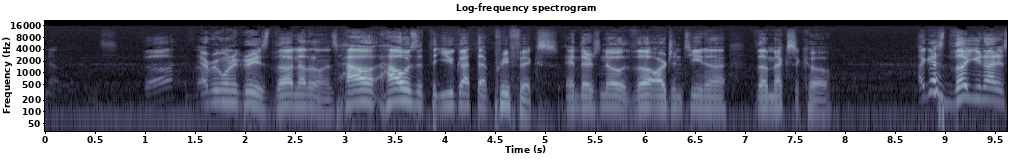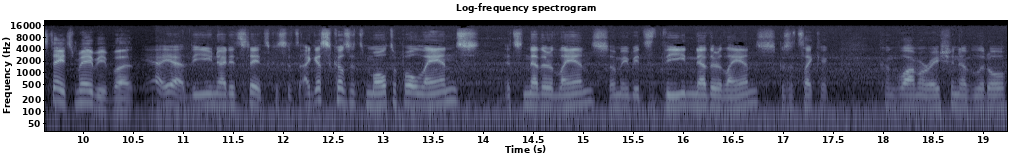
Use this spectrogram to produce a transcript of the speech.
Netherlands. The. Everyone agrees. The Netherlands. How how is it that you got that prefix and there's no the Argentina, the Mexico? I guess the United States maybe, but Yeah, yeah, the United States, because it's I guess because it's multiple lands, it's Netherlands, so maybe it's the Netherlands, because it's like a conglomeration of little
